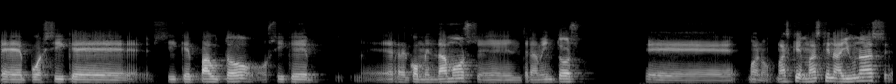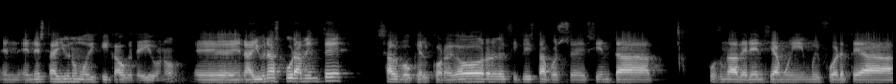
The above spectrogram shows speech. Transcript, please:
eh, pues sí que sí que pauto o sí que eh, recomendamos entrenamientos bueno, más que, más que en ayunas, en, este ayuno modificado que te digo, ¿no? en ayunas puramente, salvo que el corredor, el ciclista, pues sienta pues una adherencia muy, muy fuerte a,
